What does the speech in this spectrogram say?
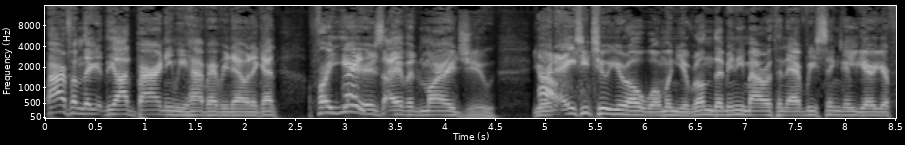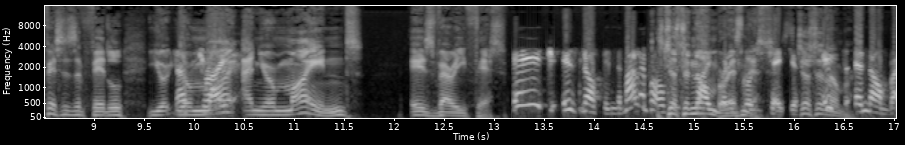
Apart from the the odd Barney we have every now and again, for years I have admired you. You're an Oh. 82 year old woman. You run the mini marathon every single year. You're fit as a fiddle. Your your That's mi- right. and your mind is very fit. Is nothing. The Malibov It's just a number, isn't it? to take you. It's just a It's number. a number.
